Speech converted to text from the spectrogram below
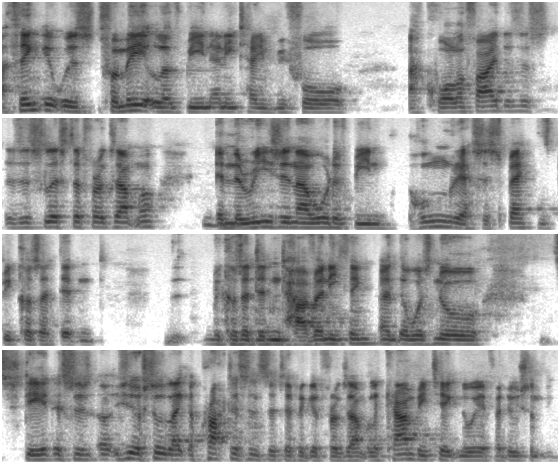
I think it was for me. It'll have been any time before I qualified as a, as a solicitor, for example. Mm-hmm. And the reason I would have been hungry, I suspect, is because I didn't because I didn't have anything, and there was no status. Uh, you know, so like a practicing certificate, for example, it can be taken away if I do something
